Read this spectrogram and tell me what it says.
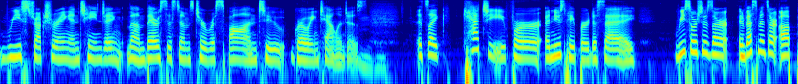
restructuring and changing um, their systems to respond to growing challenges. Mm-hmm. It's like catchy for a newspaper to say resources are investments are up,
